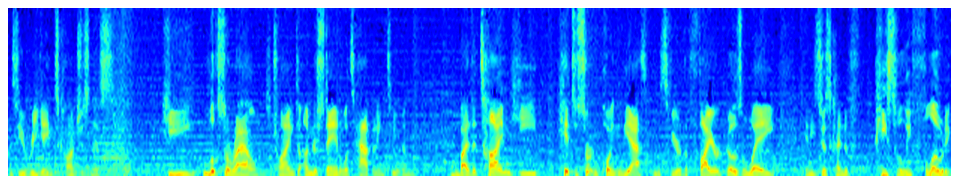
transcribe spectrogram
as he regains consciousness. He looks around, trying to understand what's happening to him. And by the time he hits a certain point in the atmosphere, the fire goes away, and he's just kind of peacefully floating.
